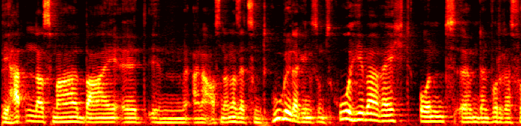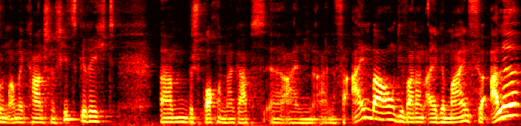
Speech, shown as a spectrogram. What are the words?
Wir hatten das mal bei äh, in einer Auseinandersetzung mit Google, da ging es ums Urheberrecht und ähm, dann wurde das vom amerikanischen Schiedsgericht ähm, besprochen. Dann gab es äh, ein, eine Vereinbarung, die war dann allgemein für alle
